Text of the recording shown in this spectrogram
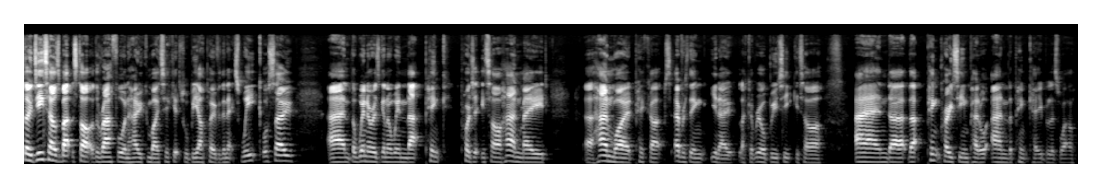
So details about the start of the raffle and how you can buy tickets will be up over the next week or so. And the winner is going to win that pink project guitar handmade, uh, hand wired pickups, everything, you know, like a real boutique guitar. And uh, that pink protein pedal and the pink cable as well.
